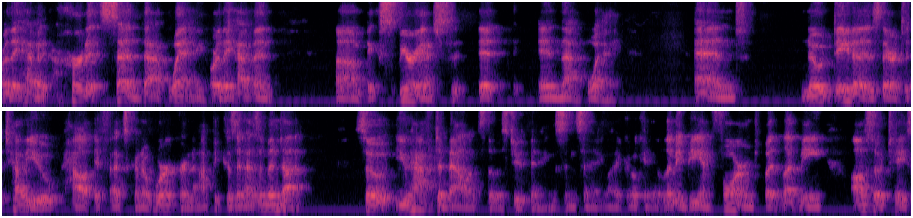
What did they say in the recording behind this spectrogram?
or they haven't heard it said that way or they haven't um, experienced it in that way. And no data is there to tell you how if that's going to work or not because it hasn't been done. So you have to balance those two things and saying like okay let me be informed but let me also take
